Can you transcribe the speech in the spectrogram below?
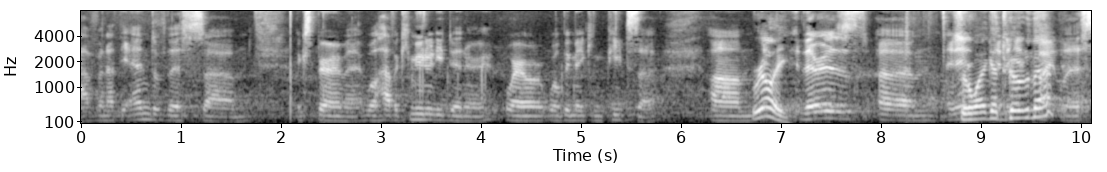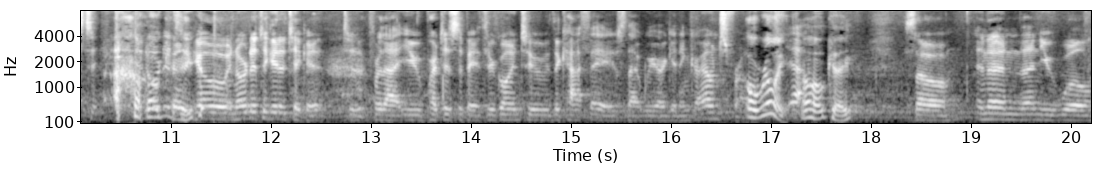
have. And at the end of this um, experiment, we'll have a community dinner where we'll be making pizza. Um, Really? There is. Um, So do I get to go to that? List. In order Okay. to go, in order to get a ticket to, for that, you participate through going to the cafes that we are getting grounds from. Oh, really? Yeah. Oh, okay. So, and then then you will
